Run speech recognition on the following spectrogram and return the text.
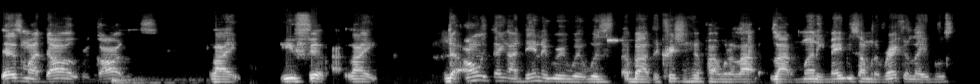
that's my dog regardless. Like, you feel like the only thing I didn't agree with was about the Christian hip hop with a lot, lot of money. Maybe some of the record labels,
